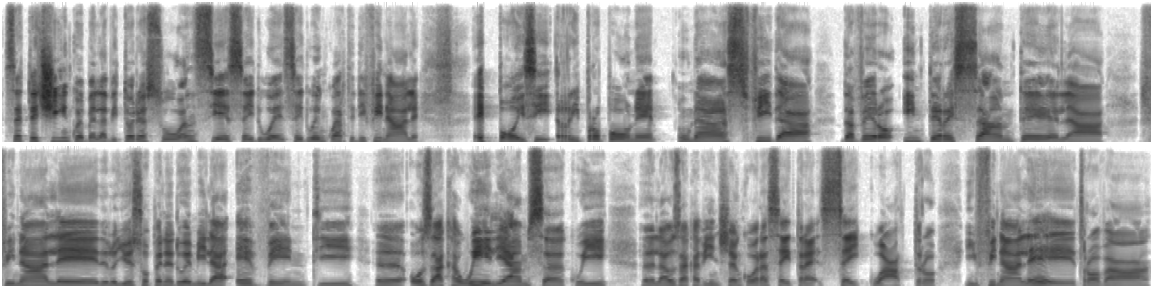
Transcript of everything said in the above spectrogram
7-5, bella vittoria su Ansier 6-2, 6-2 in quarti di finale. E poi si ripropone una sfida davvero interessante, la finale dello US Open 2020, eh, Osaka Williams, qui eh, la Osaka vince ancora 6-3, 6-4. In finale trova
